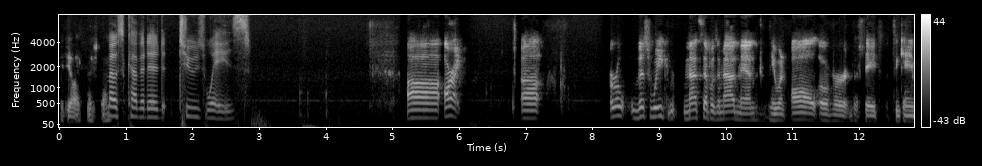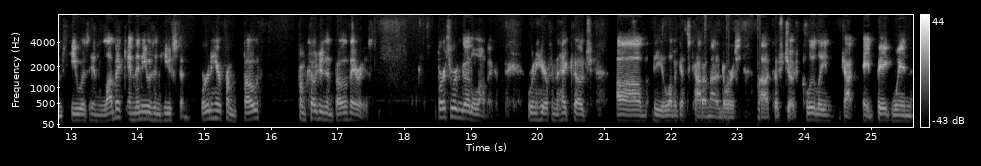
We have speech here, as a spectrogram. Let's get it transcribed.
the if you like this stuff. most coveted twos ways. Uh, all right. Uh, Earl, this week, Matt Stepp was a madman. He went all over the states to games. He was in Lubbock and then he was in Houston. We're going to hear from both, from coaches in both areas. First, we're going to go to Lubbock. We're going to hear from the head coach of the Lubbock Estacado Matadors, uh, Coach Joe Cluley. Got a big win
